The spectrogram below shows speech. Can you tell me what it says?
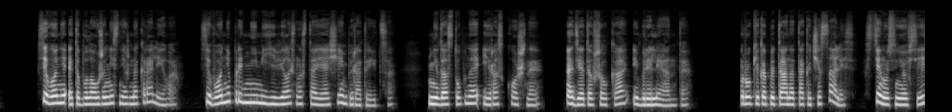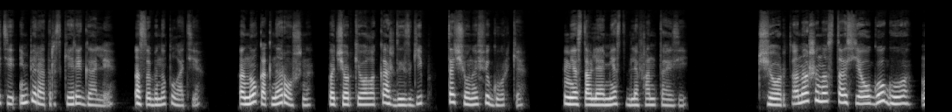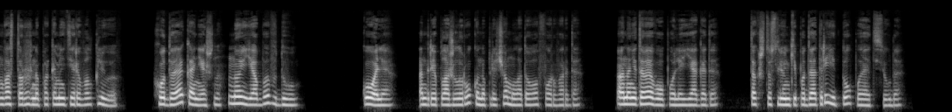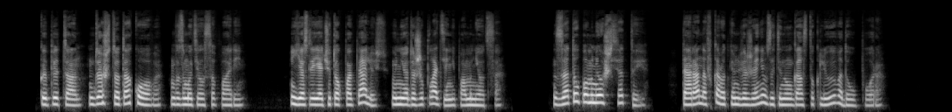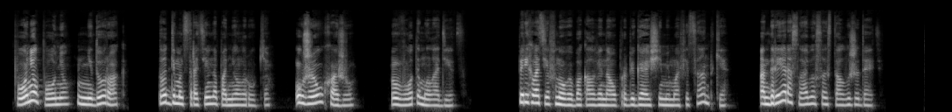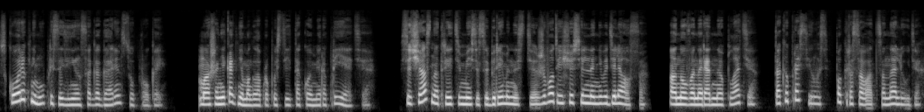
Сегодня это была уже не снежная королева, Сегодня пред ними явилась настоящая императрица, недоступная и роскошная, одета в шелка и бриллианты. Руки капитана так и чесались, стянуть с нее все эти императорские регалии, особенно платье. Оно, как нарочно, подчеркивало каждый изгиб точеной фигурки, не оставляя места для фантазий. «Чёрт, а наша Настасья ого-го!» — восторженно прокомментировал Клюев. «Худая, конечно, но я бы вдул. «Коля!» Андрей положил руку на плечо молодого форварда. Она не твоего поля ягода, так что слюнки подотри и топай отсюда. «Капитан, да что такого?» — возмутился парень. «Если я чуток попялюсь, у нее даже платье не помнется. Зато помнешься ты». Таранов коротким движением затянул галстук Люева до упора. «Понял, понял, не дурак». Тот демонстративно поднял руки. «Уже ухожу». Вот и молодец. Перехватив новый бокал вина у пробегающей мимо официантки, Андрей расслабился и стал выжидать. Вскоре к нему присоединился Гагарин с супругой. Маша никак не могла пропустить такое мероприятие. Сейчас, на третьем месяце беременности, живот еще сильно не выделялся, а новое нарядное платье так и просилось покрасоваться на людях.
